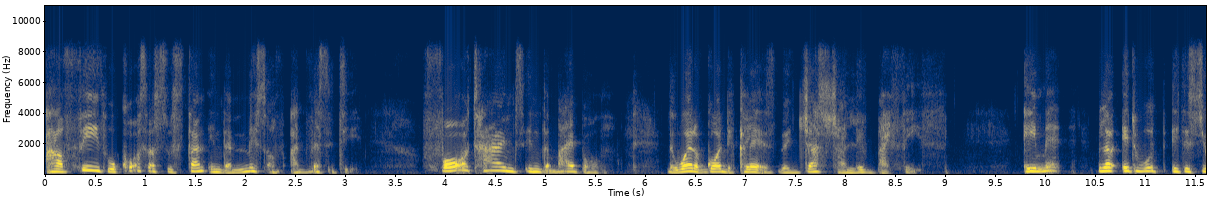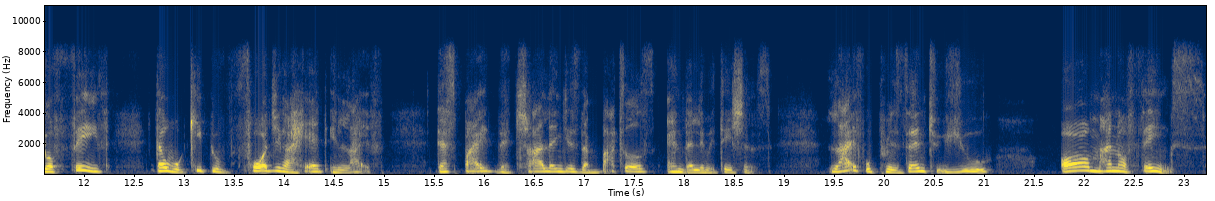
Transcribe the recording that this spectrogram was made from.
Our faith will cause us to stand in the midst of adversity. Four times in the Bible, the word of God declares the just shall live by faith. Amen. It would it is your faith that will keep you forging ahead in life despite the challenges, the battles, and the limitations. Life will present to you all manner of things.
